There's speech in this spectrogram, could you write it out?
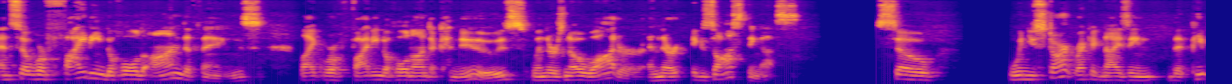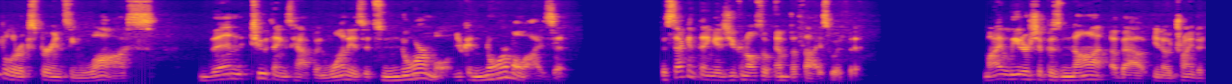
And so we're fighting to hold on to things like we're fighting to hold on to canoes when there's no water and they're exhausting us. So when you start recognizing that people are experiencing loss, then two things happen. One is it's normal, you can normalize it. The second thing is you can also empathize with it my leadership is not about you know trying to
